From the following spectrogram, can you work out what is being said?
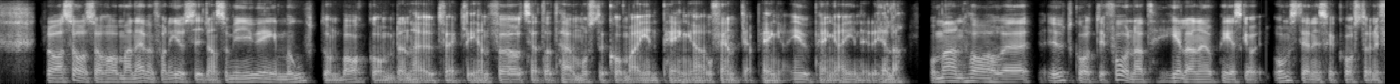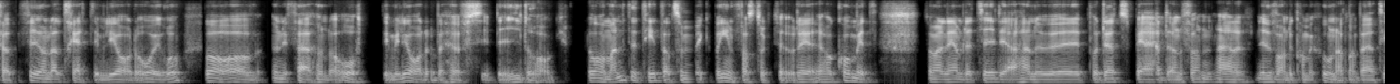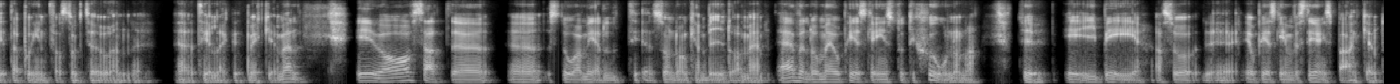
klaras av så har man även från EU-sidan, som EU är motorn bakom den här utvecklingen, förutsatt att här måste komma in pengar, offentliga pengar, EU-pengar in i det hela. Och man har eh, utgått ifrån att hela den europeiska omställningen ska kosta ungefär 430 miljarder euro, varav ungefär 180 miljarder behövs i bidrag. Då har man inte tittat så mycket på infrastruktur. Det har kommit, som jag nämnde tidigare här nu, eh, på dödsbädden för den här nuvarande kommissionen att man börjar titta på infrastrukturen eh, tillräckligt mycket. Men EU har avsatt eh, stora medel som de kan bidra med. Även de europeiska institutionerna, typ EIB, alltså Europeiska investeringsbanken,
